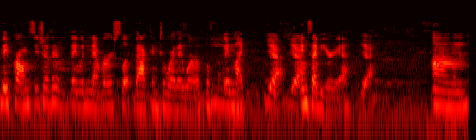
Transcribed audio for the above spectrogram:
they promised each other that they would never slip back into where they were bef- in like yeah, yeah, in Siberia. Yeah. um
